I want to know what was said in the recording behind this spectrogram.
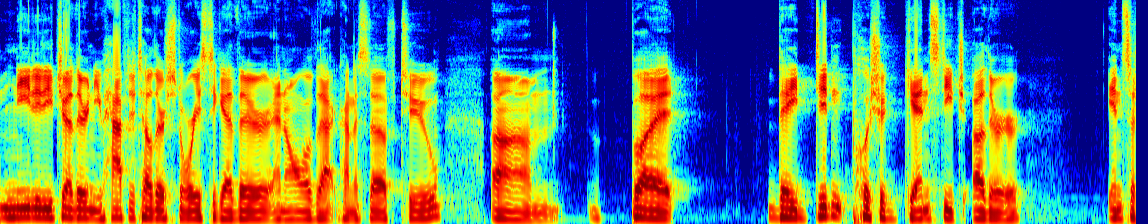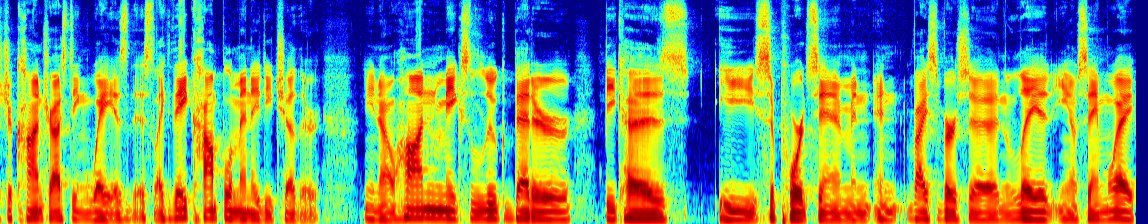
needed each other and you have to tell their stories together and all of that kind of stuff too. Um, but they didn't push against each other in such a contrasting way as this. Like they complemented each other. You know, Han makes Luke better because he supports him and, and vice versa and Leia, you know, same way.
